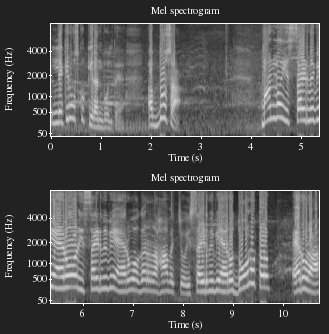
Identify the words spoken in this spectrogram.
लेकिन उसको किरण बोलते हैं। अब दूसरा मान लो इस साइड में भी एरो और इस साइड में भी एरो अगर रहा बच्चों, इस साइड में भी एरो दोनों तरफ़ एरो रहा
